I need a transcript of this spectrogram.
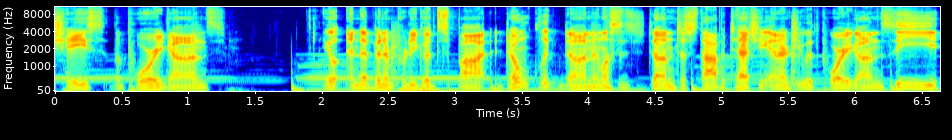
Chase the Porygons. You'll end up in a pretty good spot. Don't click done unless it's done to stop attaching energy with Porygon Z,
